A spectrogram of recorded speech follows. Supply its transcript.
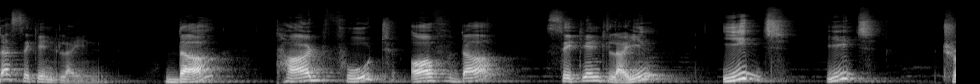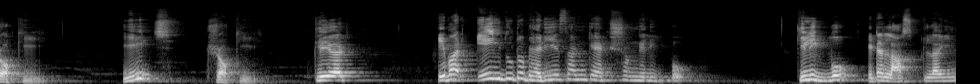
the second line the third foot of the second line is is trochee is trochee clear এবার এই দুটো ভ্যারিয়েশানকে একসঙ্গে লিখব। কি লিখব? এটা লাস্ট লাইন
